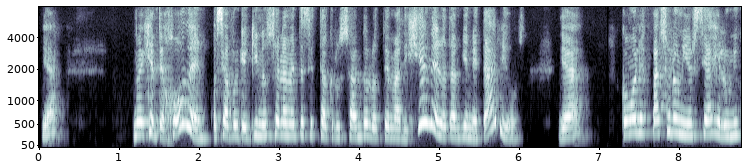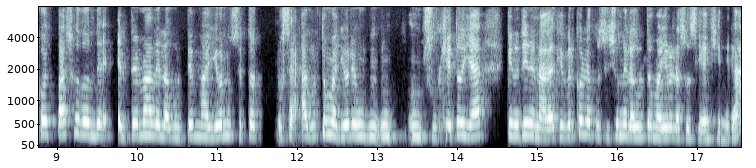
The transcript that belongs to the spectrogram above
¿Ya? No hay gente joven, o sea, porque aquí no solamente se está cruzando los temas de género, también etarios, ¿ya? Como el espacio de la universidad es el único espacio donde el tema del adultez mayor, ¿no sé, o sea, adulto mayor es un, sujeto ya que no tiene nada que ver con la posición del adulto mayor en la sociedad en general,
